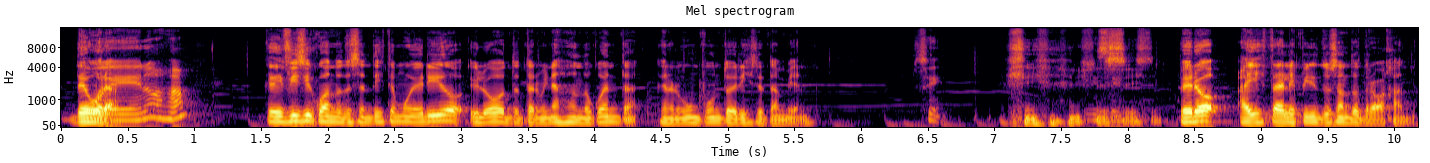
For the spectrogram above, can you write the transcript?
Débora, Bueno, ajá. qué difícil cuando te sentiste muy herido y luego te terminás dando cuenta que en algún punto heriste también. Sí. Sí, sí. sí. Pero ahí está el Espíritu Santo trabajando.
